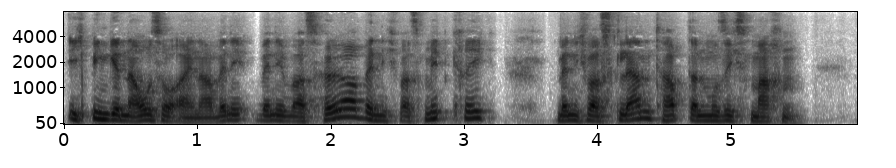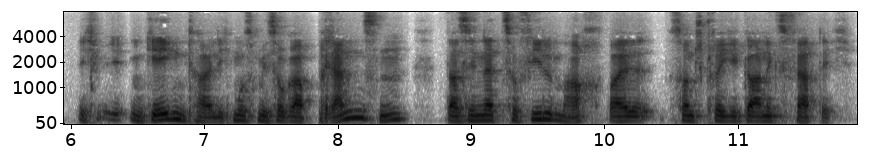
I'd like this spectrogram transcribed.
ich bin genauso einer. Wenn ich, wenn ich was höre, wenn ich was mitkriege, wenn ich was gelernt habe, dann muss ich's machen. Ich, Im Gegenteil, ich muss mich sogar bremsen, dass ich nicht zu viel mache, weil sonst kriege ich gar nichts fertig.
